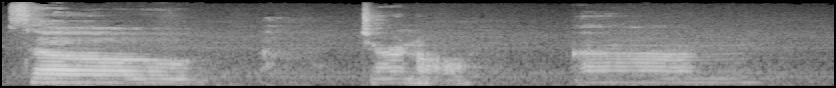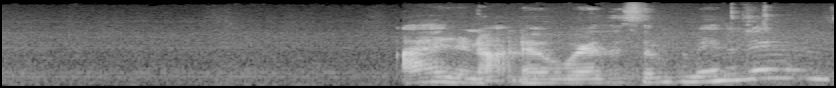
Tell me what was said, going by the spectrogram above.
So, journal. Um, I do not know where this information is.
